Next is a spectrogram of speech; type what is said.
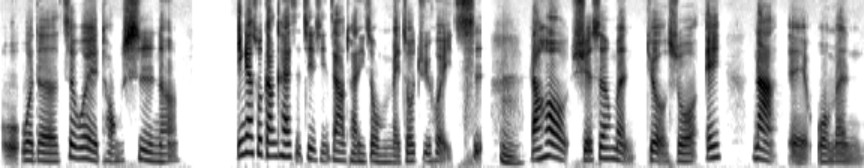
我我的这位同事呢，应该说刚开始进行这样的团体是我们每周聚会一次，嗯，然后学生们就说，哎，那诶，我们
